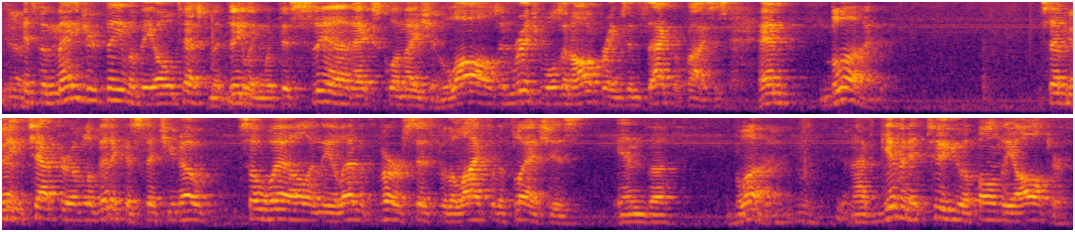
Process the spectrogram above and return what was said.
Yeah. It's the major theme of the Old Testament dealing with this sin exclamation laws and rituals and offerings and sacrifices and blood. 17th Yes. chapter of Leviticus that you know so well, and the 11th verse says, For the life of the flesh is in the blood. Mm-hmm. And I've given it to you upon the altar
